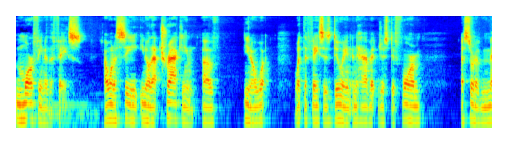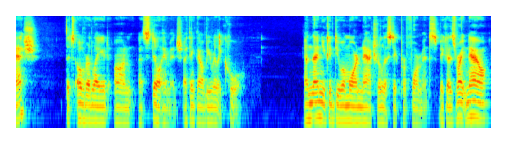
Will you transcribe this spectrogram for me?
morphing of the face. I want to see, you know, that tracking of, you know, what what the face is doing and have it just deform a sort of mesh that's overlaid on a still image. I think that would be really cool. And then you could do a more naturalistic performance because right now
